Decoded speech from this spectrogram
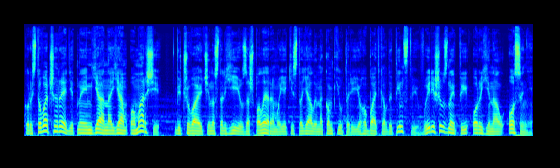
Користувач Reddit на ім'я Наям Омарші, відчуваючи ностальгію за шпалерами, які стояли на комп'ютері його батька в дитинстві, вирішив знайти оригінал осені.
